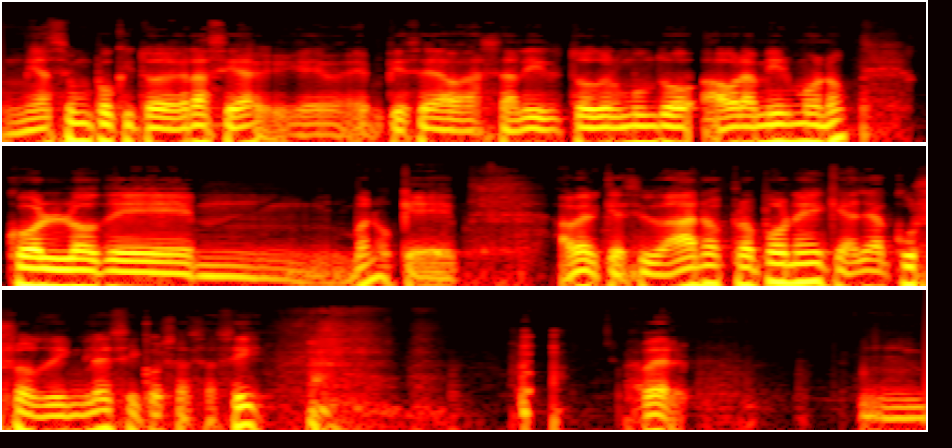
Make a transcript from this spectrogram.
me hace un poquito de gracia que empiece a salir todo el mundo ahora mismo, ¿no? Con lo de, mm, bueno, que, a ver, que Ciudadanos propone que haya cursos de inglés y cosas así. A ver, mm,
